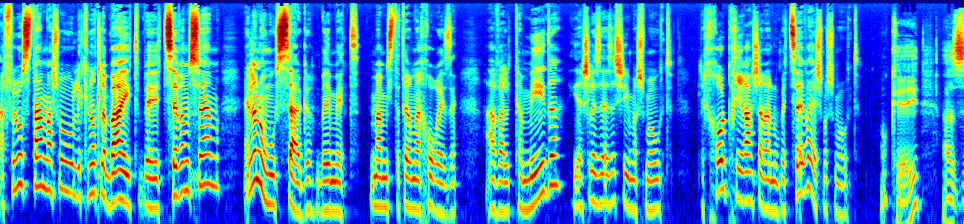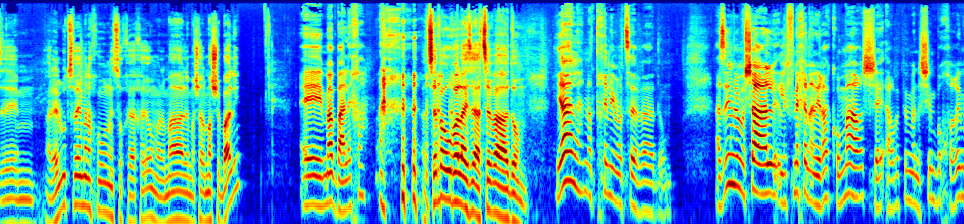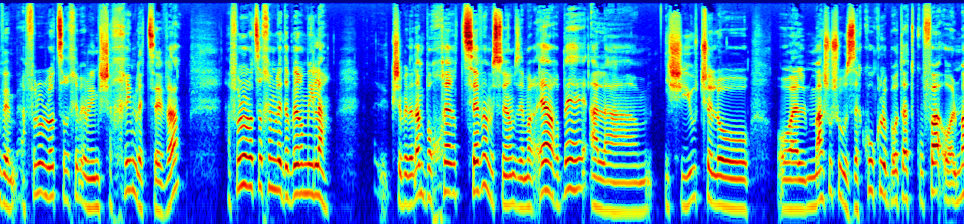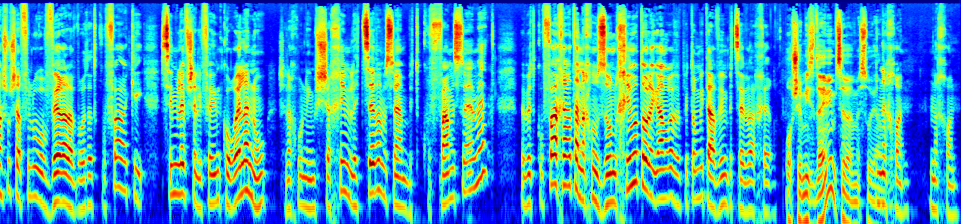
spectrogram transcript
אפילו סתם משהו לקנות לבית בצבע מסוים, אין לנו מושג באמת מה מסתתר מאחורי זה. אבל תמיד יש לזה איזושהי משמעות. לכל בחירה שלנו בצבע יש משמעות. אוקיי, אז um, על אילו צבעים אנחנו נשוחח היום? על מה, למשל, מה שבא לי? Uh, מה בא לך? הצבע האהוב עליי זה הצבע האדום. יאללה, נתחיל עם הצבע האדום. אז אם למשל, לפני כן אני רק אומר שהרבה פעמים אנשים בוחרים והם אפילו לא צריכים, הם נמשכים לצבע, אפילו לא צריכים לדבר מילה. כשבן אדם בוחר צבע מסוים, זה מראה הרבה על האישיות שלו, או על משהו שהוא זקוק לו באותה תקופה, או על משהו שאפילו עובר עליו באותה תקופה, כי שים לב שלפעמים קורה לנו שאנחנו נמשכים לצבע מסוים בתקופה מסוימת, ובתקופה אחרת אנחנו זונחים אותו לגמרי ופתאום מתאהבים בצבע אחר. או שמזדהים עם צבע מסוים. נכון, נכון.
